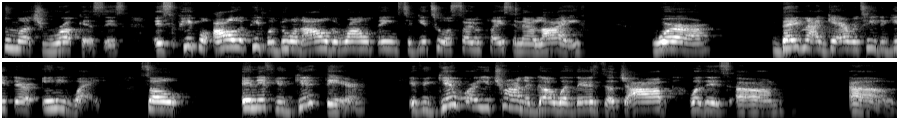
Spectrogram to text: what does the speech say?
too much ruckus. It's it's people, all the people doing all the wrong things to get to a certain place in their life where they're not guaranteed to get there anyway. So, and if you get there, if you get where you're trying to go, whether it's a job, whether it's um, um,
